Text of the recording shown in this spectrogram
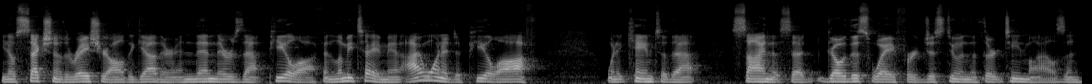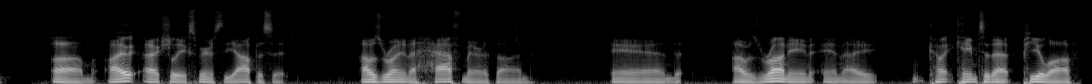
you know, section of the race you're all together, and then there's that peel off. And let me tell you, man, I wanted to peel off when it came to that sign that said "Go this way" for just doing the 13 miles. And um, I actually experienced the opposite. I was running a half marathon, and I was running and I came to that peel off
